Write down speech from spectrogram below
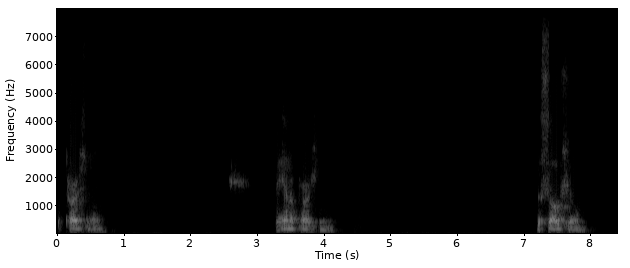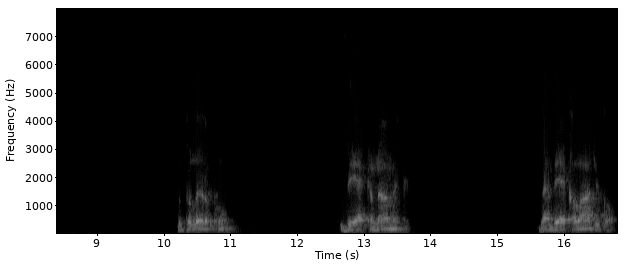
the personal, the interpersonal, the social, the political, the economic, and the ecological.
